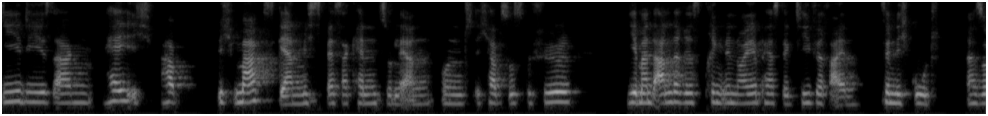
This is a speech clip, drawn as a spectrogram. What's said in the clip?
die, die sagen, hey, ich habe ich mag es gern, mich besser kennenzulernen. Und ich habe so das Gefühl, jemand anderes bringt eine neue Perspektive rein. Finde ich gut. Also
